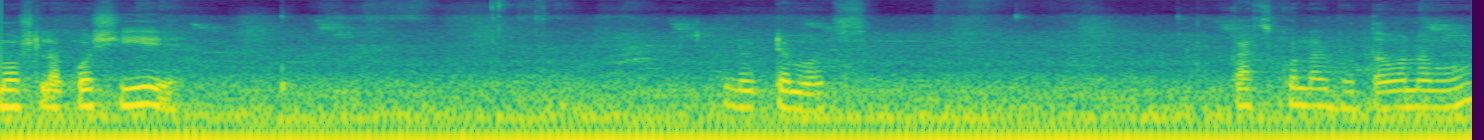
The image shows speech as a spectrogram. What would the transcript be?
মশলা কষিয়ে লইট্টা মাছ। কাঁচকলার ভর্তা বানাবো।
